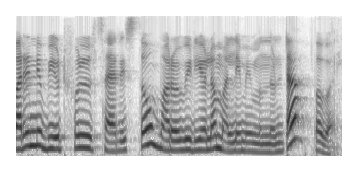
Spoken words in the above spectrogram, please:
మరిన్ని బ్యూటిఫుల్ శారీస్తో మరో వీడియోలో మళ్ళీ మీ ముందుంటా. బాయ్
